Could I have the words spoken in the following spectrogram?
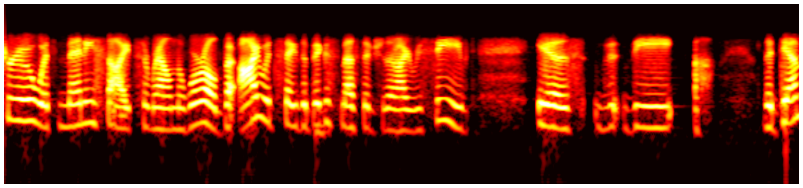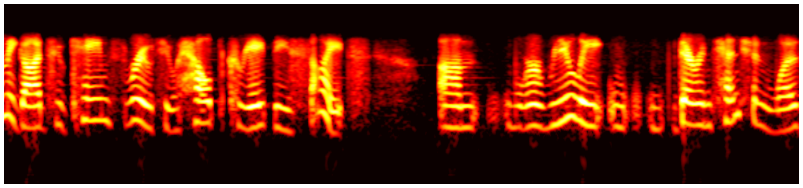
true with many sites around the world, but I would say the biggest message that I received is the the, the demigods who came through to help create these sites um, were really their intention was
